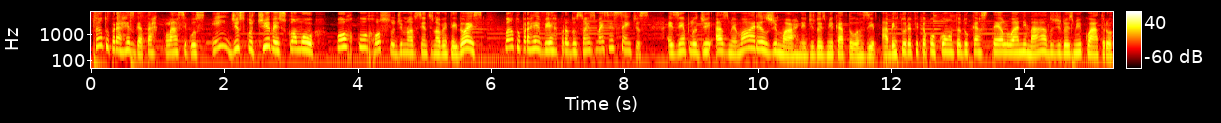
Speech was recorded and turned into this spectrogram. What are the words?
tanto para resgatar clássicos indiscutíveis como Porco Rosso de 1992, quanto para rever produções mais recentes, a exemplo de As Memórias de Marne, de 2014. A abertura fica por conta do Castelo Animado, de 2004,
